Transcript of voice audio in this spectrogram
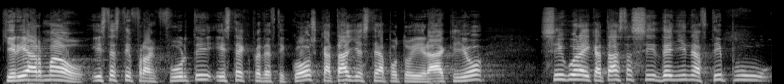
Κυρία Αρμάου, είστε στη Φραγκφούρτη, είστε εκπαιδευτικός, κατάγεστε από το Ηράκλειο. Σίγουρα η κατάσταση δεν είναι αυτή που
